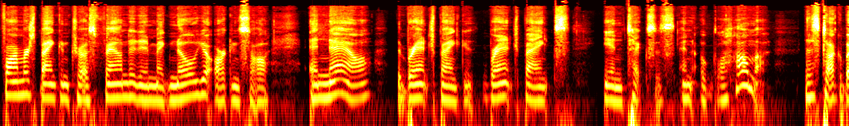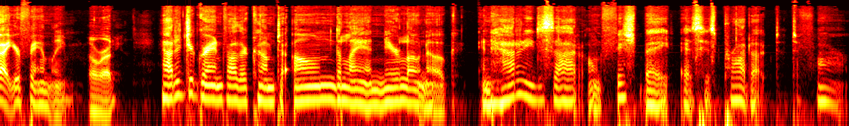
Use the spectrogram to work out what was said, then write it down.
Farmers Bank and Trust founded in Magnolia, Arkansas, and now the branch bank branch banks in Texas and Oklahoma. Let's talk about your family. Alrighty. How did your grandfather come to own the land near Lonoke, and how did he decide on fish bait as his product to farm?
